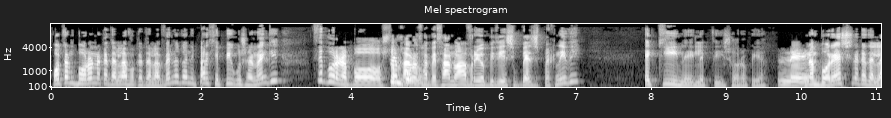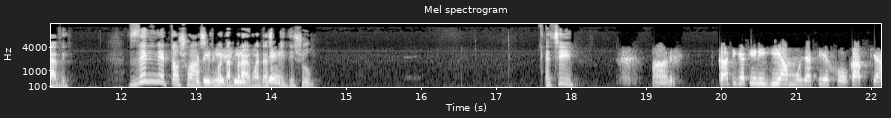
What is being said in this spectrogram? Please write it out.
Όταν μπορώ να καταλάβω, καταλαβαίνω. Όταν υπάρχει επίγουσα ανάγκη, δεν μπορώ να πω στο Δεν χάρο μπορώ. θα πεθάνω αύριο επειδή εσύ παίζεις παιχνίδι. Εκεί είναι η λεπτή ισορροπία. Ναι. Να μπορέσεις να καταλάβει. Δεν είναι τόσο άσχημα τα εσύ- πράγματα ναι. σπίτι σου. Έτσι. Μάλιστα. Κάτι για την υγεία μου, γιατί έχω κάποια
